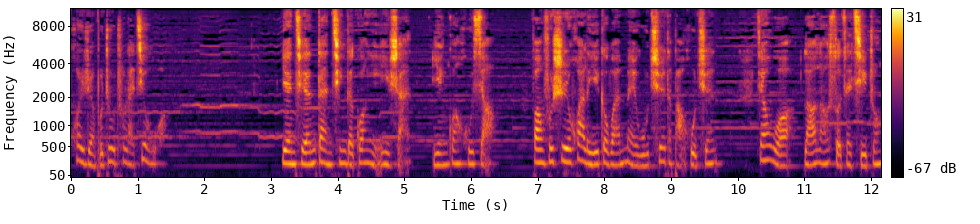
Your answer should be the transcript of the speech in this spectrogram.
会忍不住出来救我。眼前淡青的光影一闪，银光呼啸，仿佛是画了一个完美无缺的保护圈，将我牢牢锁在其中。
